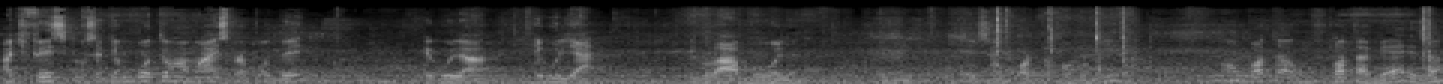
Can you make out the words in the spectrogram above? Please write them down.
A diferença é que você tem um botão a mais para poder regular, regular, regular a bolha. Esse é um porta-volta aqui. Um porta, um porta Guedes, ó.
